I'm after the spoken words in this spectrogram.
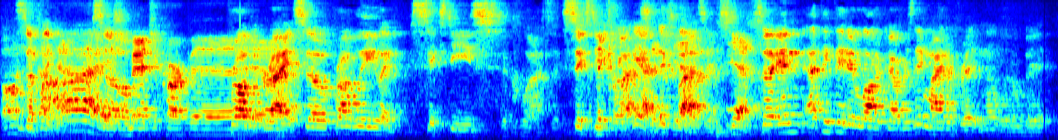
Oh, stuff like that. So- magic carpet. Probably yeah. right. So probably like 60s, The classics. 60s. The rock- yeah, the classics, classics. Yeah. So and I think they did a lot of covers. They might have written a little bit.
